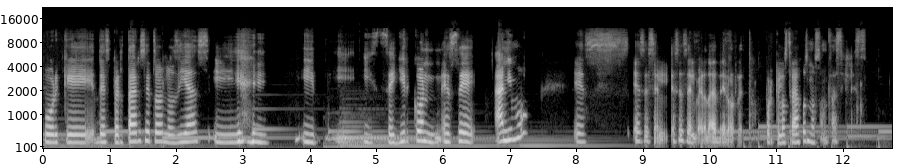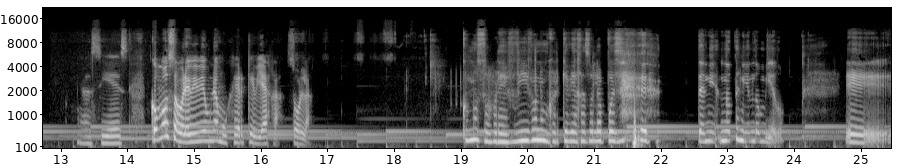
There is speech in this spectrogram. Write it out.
porque despertarse todos los días y, y, seguir con ese ánimo es, ese, es el, ese es el verdadero reto, porque los trabajos no son fáciles. Así es. ¿Cómo sobrevive una mujer que viaja sola? ¿Cómo sobrevive una mujer que viaja sola? Pues no teniendo miedo. Eh,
